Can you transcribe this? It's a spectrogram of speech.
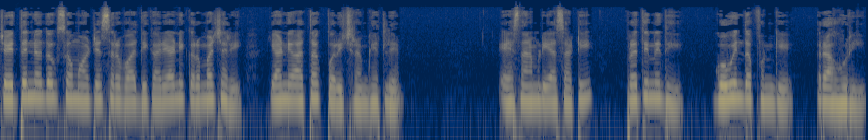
चैतन्योद्योग समूहाचे सर्व अधिकारी आणि कर्मचारी यांनी अथक परिश्रम घेतले. एसनामडियासाठी मीडियासाठी प्रतिनिधी गोविंद फुंगे राहुरी.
